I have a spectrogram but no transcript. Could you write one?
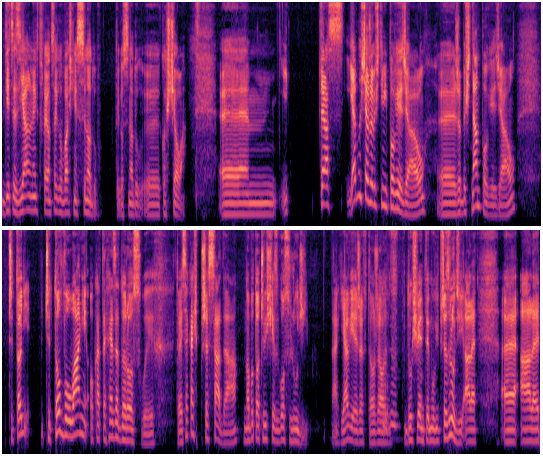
diecezjalnych trwającego właśnie synodu, tego synodu e, kościoła. I teraz ja bym chciał, żebyś ty mi powiedział, e, żebyś nam powiedział, czy to, czy to wołanie o katechezę dorosłych to jest jakaś przesada, no bo to oczywiście jest głos ludzi. Tak, ja wierzę w to, że mhm. Duch Święty mówi przez ludzi, ale, e, ale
